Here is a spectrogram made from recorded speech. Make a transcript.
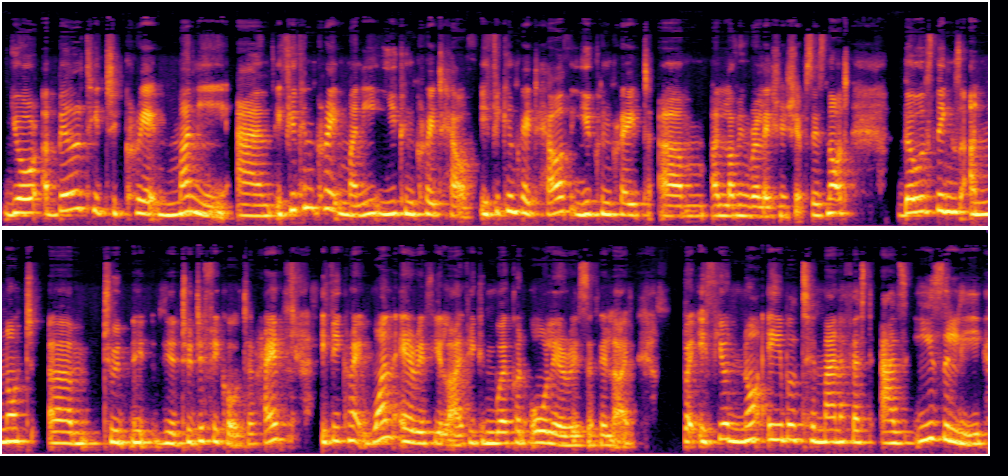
your ability to create money and if you can create money you can create health. If you can create health you can create um, a loving relationships it's not those things are not um, too you know, too difficult okay? If you create one area of your life you can work on all areas of your life but if you're not able to manifest as easily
